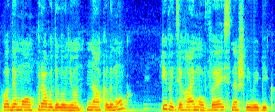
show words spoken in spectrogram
кладемо праву долоню на килимок і витягаємо весь наш лівий бік.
